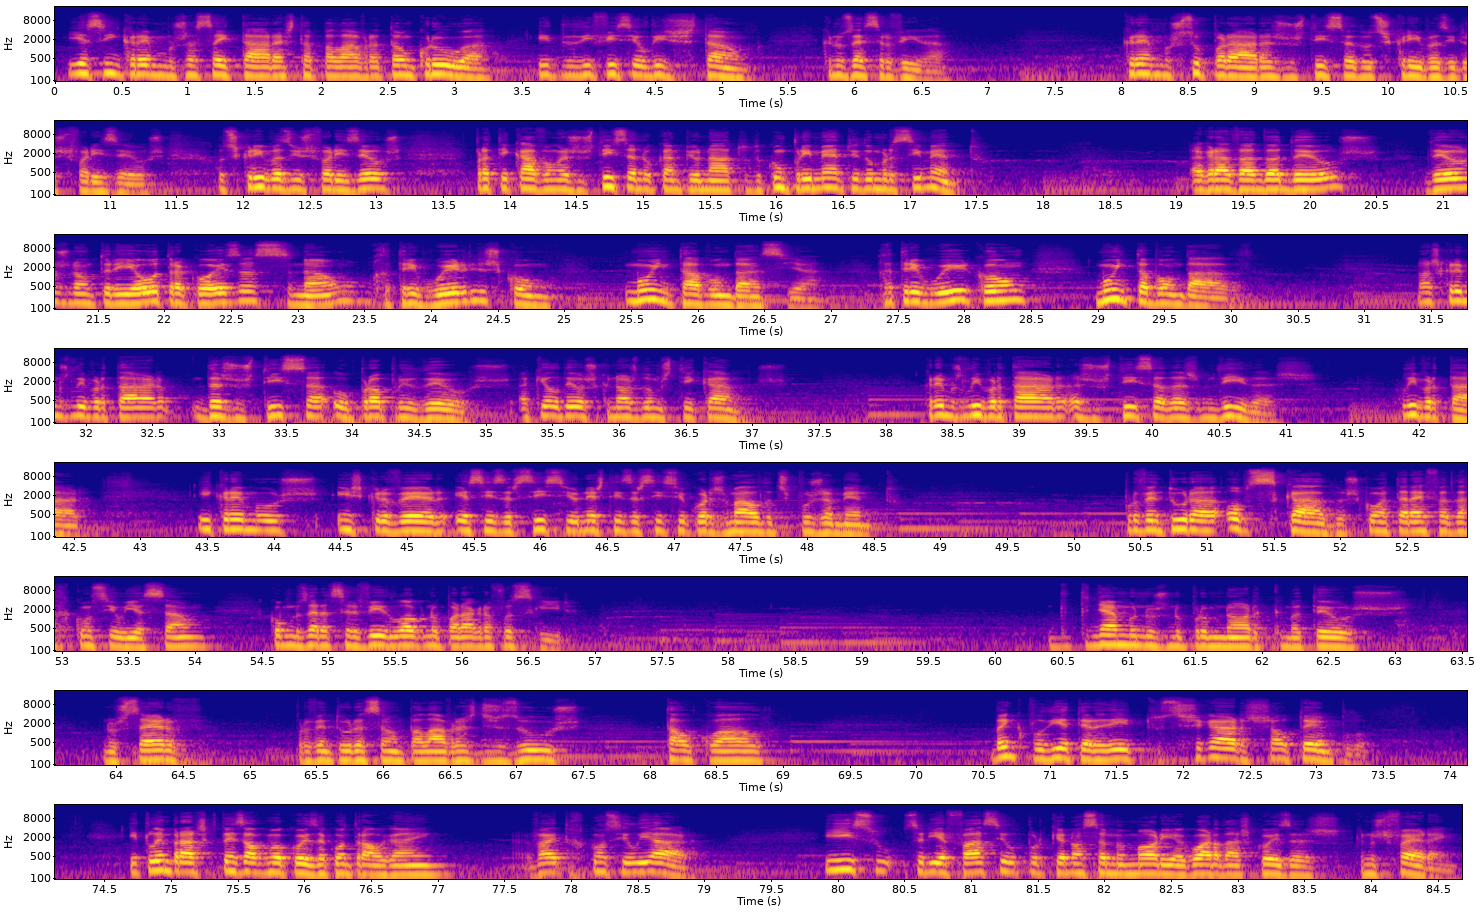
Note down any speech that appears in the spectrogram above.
E assim queremos aceitar esta palavra tão crua e de difícil digestão que nos é servida. Queremos superar a justiça dos escribas e dos fariseus. Os escribas e os fariseus praticavam a justiça no campeonato do cumprimento e do merecimento agradando a Deus, Deus não teria outra coisa senão retribuir-lhes com muita abundância, retribuir com muita bondade. Nós queremos libertar da justiça o próprio Deus, aquele Deus que nós domesticamos. Queremos libertar a justiça das medidas, libertar. E queremos inscrever esse exercício neste exercício quaresmal de despojamento porventura obcecados com a tarefa da reconciliação, como nos era servido logo no parágrafo a seguir. Detenhamo-nos no pormenor que Mateus nos serve, porventura são palavras de Jesus, tal qual. Bem que podia ter dito: se chegares ao templo e te lembrares que tens alguma coisa contra alguém, vai-te reconciliar e isso seria fácil porque a nossa memória guarda as coisas que nos ferem.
